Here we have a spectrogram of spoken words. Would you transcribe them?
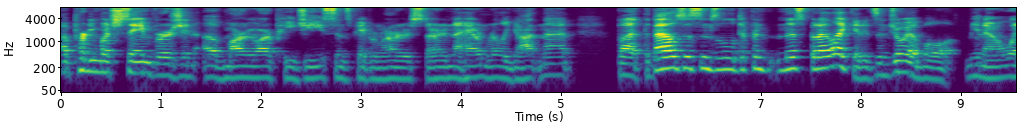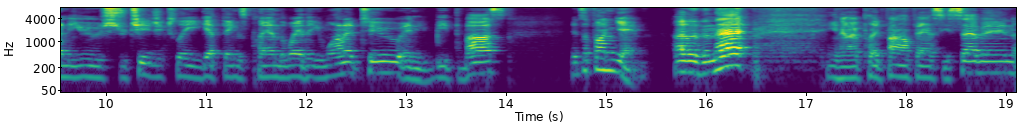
a pretty much same version of Mario RPG since Paper Mario started, and I haven't really gotten that. But the battle system's a little different than this, but I like it. It's enjoyable. You know, when you strategically get things planned the way that you want it to and you beat the boss, it's a fun game. Other than that, you know, I played Final Fantasy VII.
